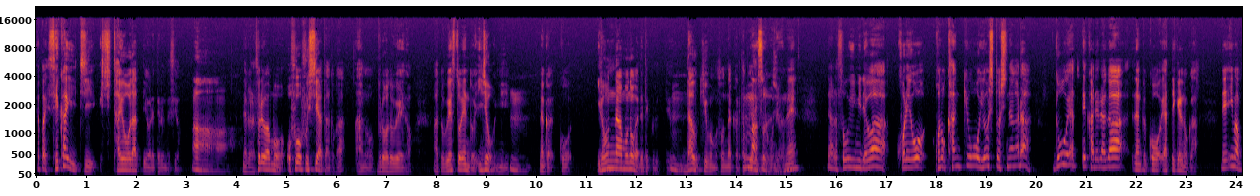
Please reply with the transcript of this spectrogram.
やっぱり世界一多様だって言われてるんですよ。あだからそれはもうオフオフシアターとか、あの、ブロードウェイの、あとウエストエンド以上にあ、、うん。なんかこう、いろんなものが出てくるっていう。うんダウキューブもその中から多分まあ出てくると思うんだよね。でしょうね。だからそういう意味では、これを、この環境を良しとしながら、どうやって彼らがなんかこうやっていけるのか。で、今、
